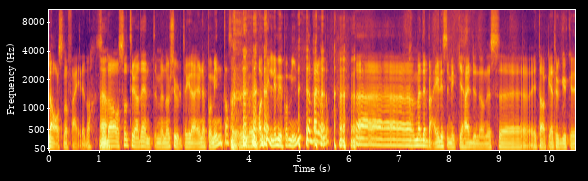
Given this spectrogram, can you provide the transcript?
La oss nå feire, da. Så Ja. da også tror jeg det endte med noen skjulte greier nede på Mint. Altså. Det var veldig mye på Mint den perioden. Uh, men det blei liksom ikke heidundrende uh, i taket. Jeg, tror ikke,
